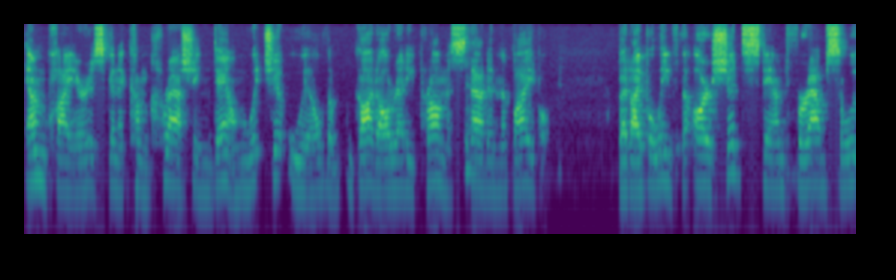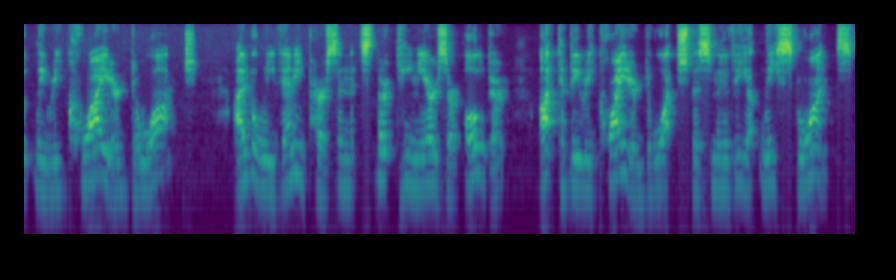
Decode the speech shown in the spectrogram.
empire is going to come crashing down, which it will. The, God already promised that in the Bible. But I believe the R should stand for absolutely required to watch. I believe any person that's 13 years or older ought to be required to watch this movie at least once.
